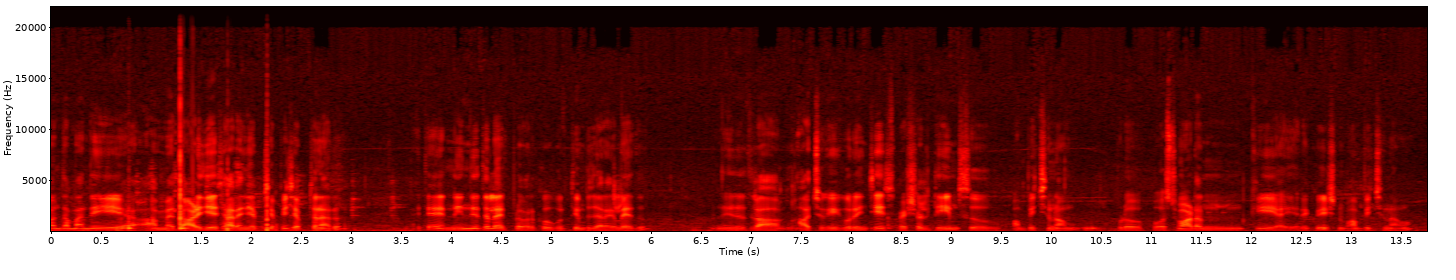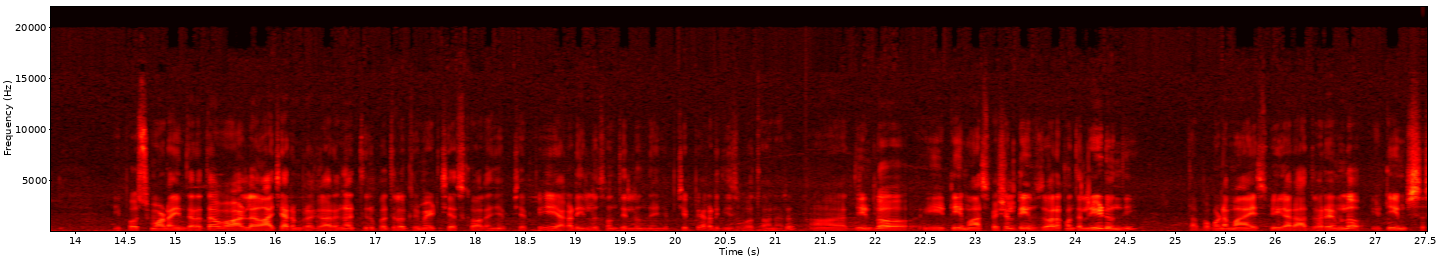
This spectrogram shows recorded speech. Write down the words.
కొంతమంది ఆమె దాడి చేశారని చెప్పి చెప్పి చెప్తున్నారు. అయితే నిందితుల ఇప్పటివరకు గుర్తింపు జరగలేదు. నిందితుల ఆచూకీ గురించి స్పెషల్ టీమ్స్ పంపించున్నాము. ఇప్పుడు పోస్ట్ మార్టంకి రిక్వెషన్ పంపించున్నాము. ఈ పోస్ట్ మార్టం అయిన తర్వాత వాళ్ళ ఆచారం ప్రకారంగా తిరుపతిలో క్రిమేట్ చేసుకోవాలని చెప్పి చెప్పి అక్కడ ఇల్లు సొంత ఇల్లు ఉంది అని చెప్పి చెప్పి అక్కడ తీసుకుపోతా ఉన్నారు. దీంట్లో ఈ టీం ఆ స్పెషల్ టీమ్స్ ద్వారా కొంత లీడ్ ఉంది. తప్పకుండా మా ఎస్పీ గారి ఆధ్వర్యంలో ఈ టీమ్స్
